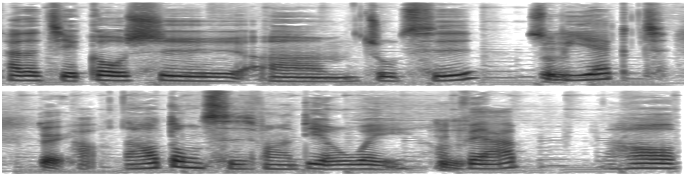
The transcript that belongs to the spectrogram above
它的结构是嗯主词 subject，对，好，然后动词放在第二位，Verb。然后，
